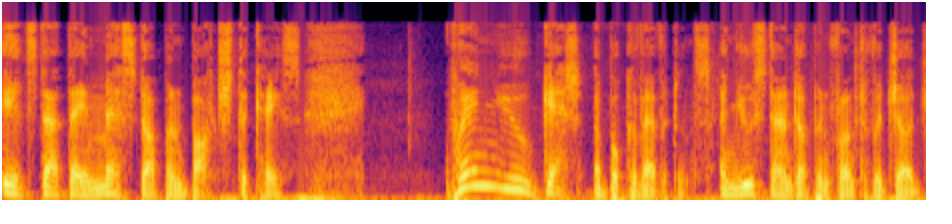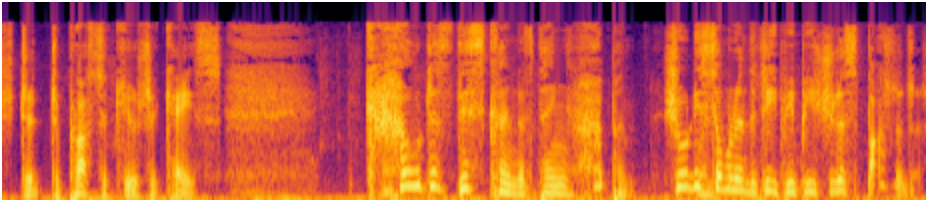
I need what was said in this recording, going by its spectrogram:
it's that they messed up and botched the case. When you get a book of evidence and you stand up in front of a judge to, to prosecute a case, how does this kind of thing happen? Surely someone in the DPP should have spotted it.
